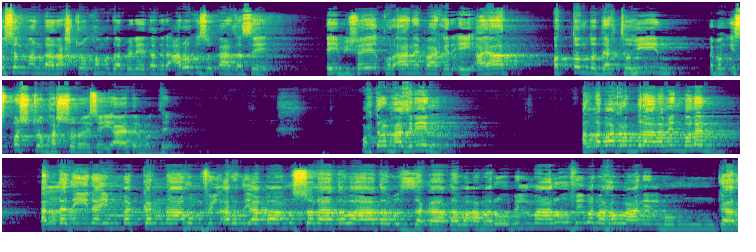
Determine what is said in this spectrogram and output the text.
মুসলমানরা রাষ্ট্র ক্ষমতা পেলে তাদের আরও কিছু কাজ আছে। এই বিষয়ে কোরআনে পাকের এই আয়াত অত্যন্ত দ্ব্যর্থহীন এবং স্পষ্ট ভাষ্য রয়েছে এই আয়াতের মধ্যে। মোহতরম হাজরিন, আল্লাহ পাক রব্বুল আলমিন বলেন الذين إن مكناهم في الأرض أقاموا الصلاة وآتوا الزكاة وأمروا بالمعروف ونهوا عن المنكر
